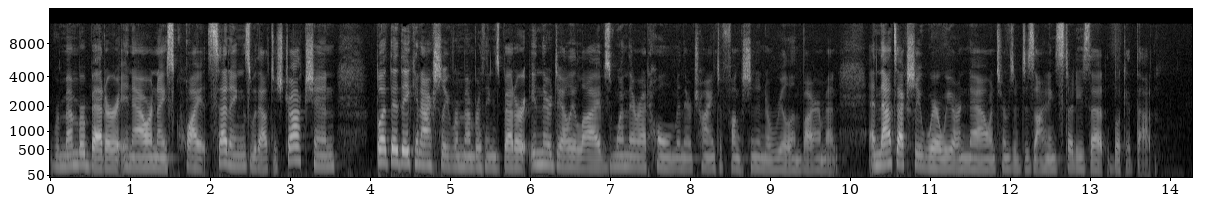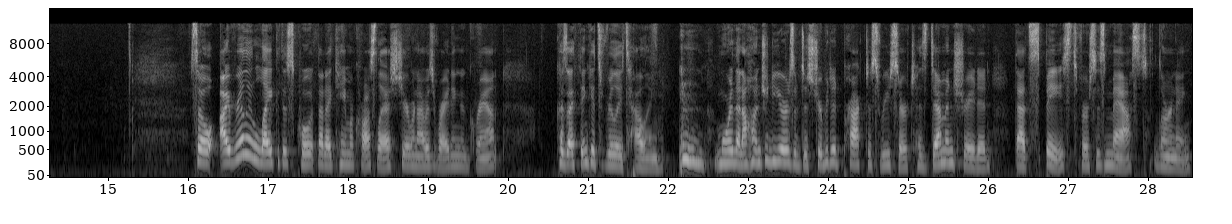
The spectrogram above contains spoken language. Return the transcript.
remember better in our nice quiet settings without distraction, but that they can actually remember things better in their daily lives when they're at home and they're trying to function in a real environment. And that's actually where we are now in terms of designing studies that look at that. So I really like this quote that I came across last year when I was writing a grant because I think it's really telling. More than 100 years of distributed practice research has demonstrated that spaced versus massed learning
